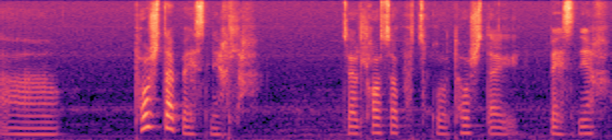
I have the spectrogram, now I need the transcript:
аа тууштай байсныхлах зорилгоосоо буцахгүй тууштай байсных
